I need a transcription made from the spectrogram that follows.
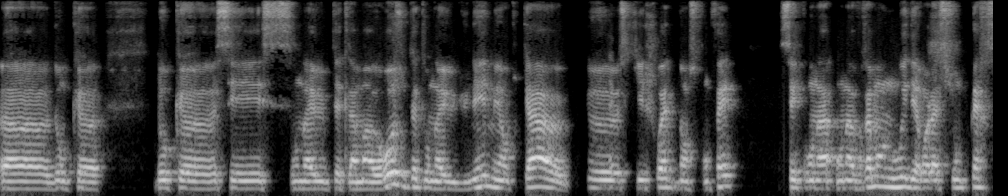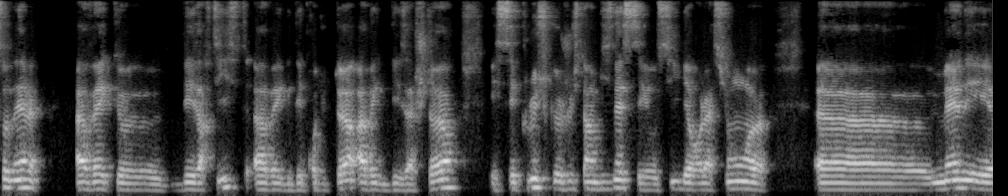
donc, donc c'est, on a eu peut-être la main heureuse, ou peut-être on a eu du nez, mais en tout cas, ce qui est chouette dans ce qu'on fait, c'est qu'on a, on a vraiment noué des relations personnelles avec euh, des artistes, avec des producteurs, avec des acheteurs. Et c'est plus que juste un business, c'est aussi des relations euh, euh, humaines et,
